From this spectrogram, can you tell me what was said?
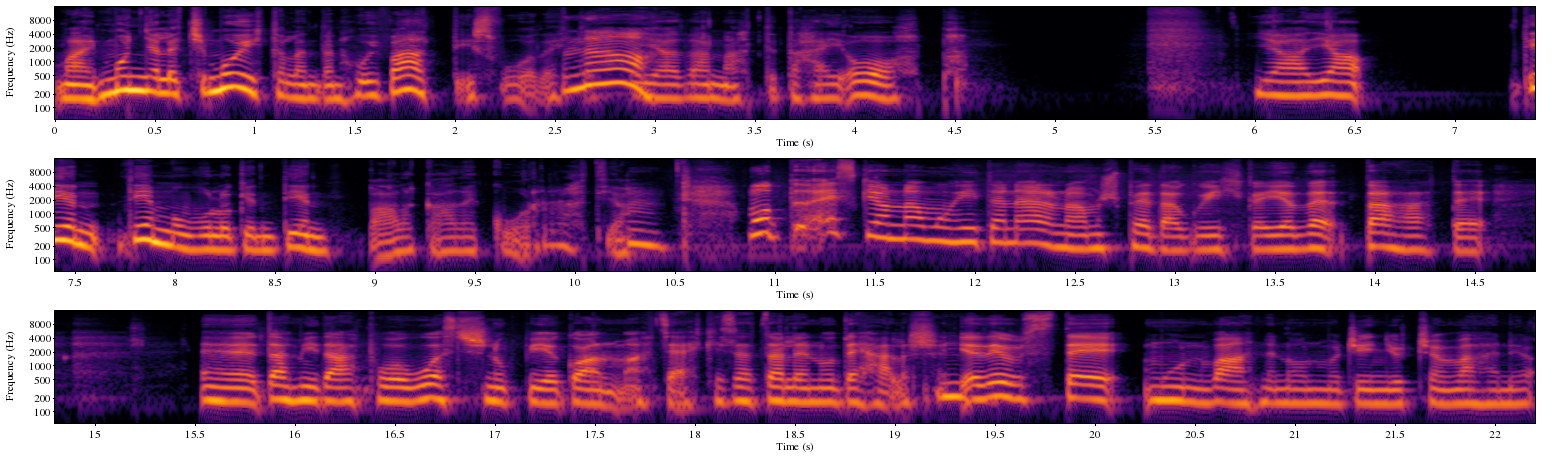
mä en mun jäletsi muistelan tämän hui vaattiisvuodet. No. Ja tämän että ei ohpa. Ja, ja tien, tien mun vulken tien palkaalle kurrat. Ja... Mm. Mutta äsken on namu hitan ärnaamuspedagogiikka ja tahatte eh, tämä mitä puhuu ja kolma, että ehkä se tälle nu tehäläs. Mm. Ja tietysti mun vahnen on mujin jutsen vähän ja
